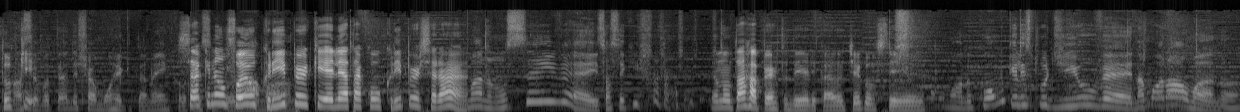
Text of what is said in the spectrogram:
Tu Nossa, que... eu vou até deixar eu morrer aqui também. Será que não foi Ah, o mano. Creeper que ele atacou o Creeper, será? Mano, não sei, velho. Só sei que. Eu não tava perto dele, cara. Não tinha como ser eu. mano, como que ele explodiu, velho? Na moral, mano.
